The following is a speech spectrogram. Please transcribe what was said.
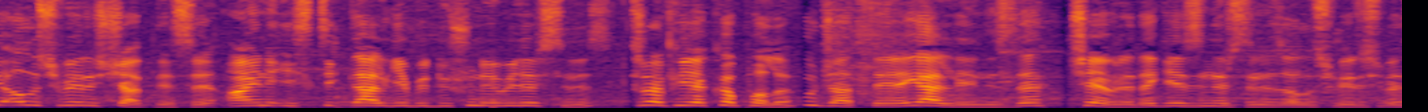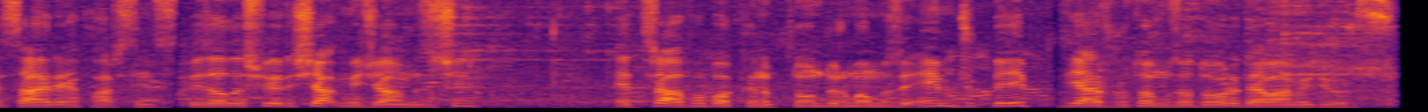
Bir alışveriş caddesi. Aynı İstiklal gibi düşünebilirsiniz. Trafiğe kapalı. Bu caddeye geldiğinizde çevrede gezinirsiniz, alışveriş vesaire yaparsınız. Biz alışveriş yapmayacağımız için etrafa bakınıp dondurmamızı emcükleyip diğer rotamıza doğru devam ediyoruz.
